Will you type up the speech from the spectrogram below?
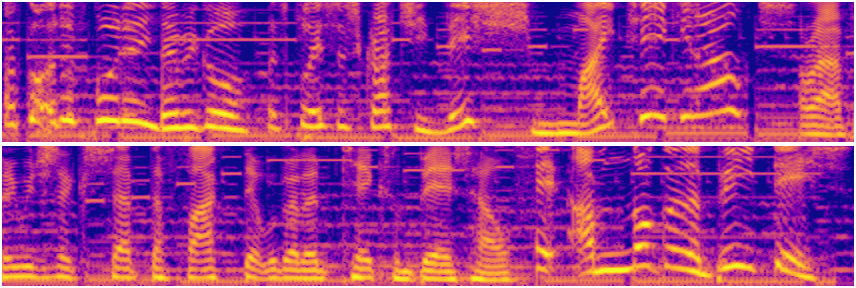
I've got enough money. There we go. Let's place a scratchy. This might take it out. All right, I think we just accept the fact that we're going to take some base health. Hey, I'm not going to beat this.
